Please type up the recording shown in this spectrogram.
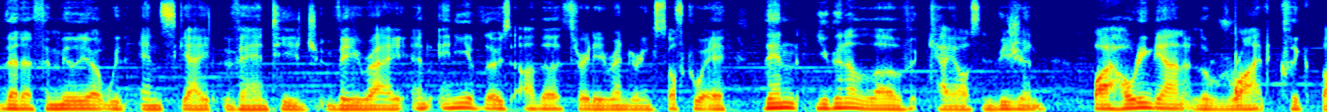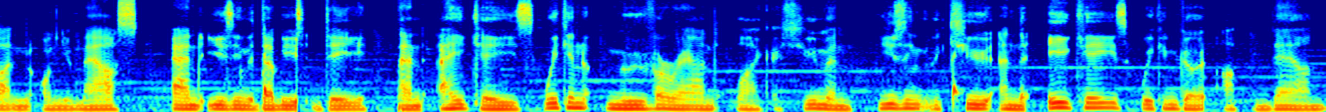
that are familiar with Enscape, Vantage, V-Ray, and any of those other 3D rendering software, then you're going to love Chaos Envision. By holding down the right click button on your mouse and using the W, D, and A keys, we can move around like a human. Using the Q and the E keys, we can go up and down.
